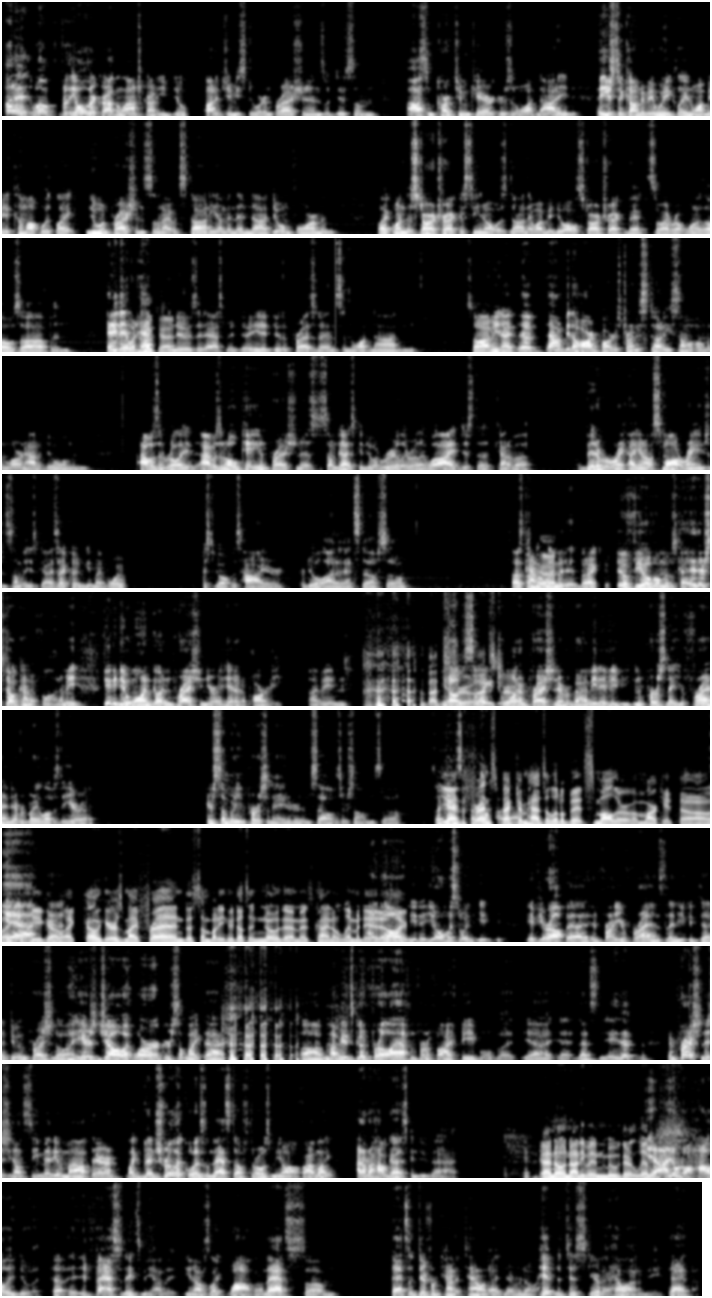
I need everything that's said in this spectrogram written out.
but it, well, for the older crowd, the lounge crowd, you'd do a lot of Jimmy Stewart impressions, would do some, uh, some cartoon characters and whatnot. He'd, they used to come to me weekly and want me to come up with like new impressions, so then I would study them and then uh, do them for them. And like when the Star Trek Casino was done, they wanted me to do a whole Star Trek bit, so I wrote one of those up. And anything that would happen in the news, they'd ask me to do. He'd do the presidents and whatnot, and so I mean, I uh, that would be the hard part is trying to study some of them and learn how to do them. And I wasn't really, I was an okay impressionist. Some guys could do it really, really well. I had just a kind of a, a bit of a, you know, a smaller range than some of these guys. I couldn't get my voice to go up as high or, or do a lot of that stuff. So, so I was kind of Okay. limited, but I could do a few of them. It was kind of, they're still kind of fun. I mean, if you could do one good impression, you're a hit at a party. I mean, that's you know, true. somebody that's can do true. one impression, everybody. I mean, if, if you can impersonate your friend, everybody loves to hear a hear somebody impersonated or themselves or something. So, so yeah, the friend off like that. spectrum has a little bit smaller of a market, though. Like Yeah, if you go yeah. like, "Oh, here's my friend," to somebody who doesn't know them, it's kind of limited. I know like, you, you almost would. You, if you're up uh, in front of your friends, then you could uh, do impression. Oh, here's Joe at work or something like that. um, I mean, it's good for a laugh in front of five people, but yeah, yeah that's the that, impressionists. You don't see many of them out there. Like ventriloquism, that stuff throws me off. I'm like, I don't know how guys can do that. I know, not even move their lips. Yeah, I don't know how they do it. Uh, it. It fascinates me how they. You know, I was like, wow, now that's um, that's a different kind of talent I'd never know. Hypnotists scare the hell out of me. That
